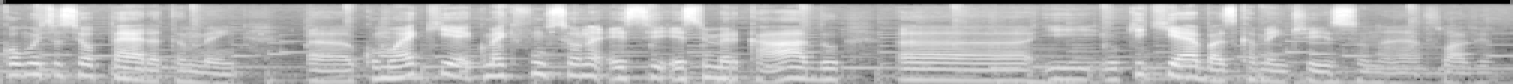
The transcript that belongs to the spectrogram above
como isso se opera também. Uh, como é que é, como é que funciona esse esse mercado uh, e o que que é basicamente isso, né, Flávia?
